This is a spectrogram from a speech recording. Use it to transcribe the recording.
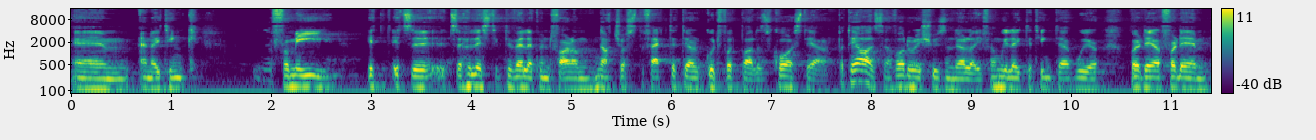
um, and I think for me, it, it's a it's a holistic development for them. Not just the fact that they're good footballers, of course they are, but they also have other issues in their life, and we like to think that we're we're there for them,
